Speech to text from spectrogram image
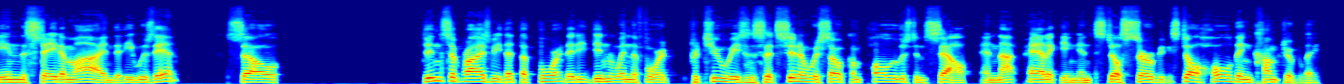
in the state of mind that he was in. So didn't surprise me that the four that he didn't win the four for two reasons that Sinner was so composed himself and not panicking and still serving, still holding comfortably,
